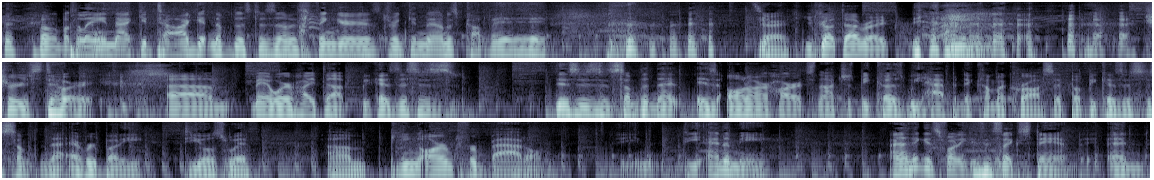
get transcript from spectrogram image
Playing that guitar, getting the blisters on his fingers, drinking down his coffee. Sorry. You got that right. True story. Um, man, we're hyped up because this is this is something that is on our hearts, not just because we happen to come across it, but because this is something that everybody deals with. Um, being armed for battle, the enemy, and I think it's funny because it's like stand, and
